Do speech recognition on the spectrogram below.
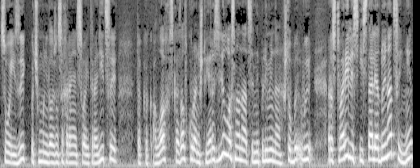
свой язык? Почему мы не должны сохранять свои традиции? Так как Аллах сказал в Коране, что я разделил вас на нации, на племена, чтобы вы растворились и стали одной нацией? Нет.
